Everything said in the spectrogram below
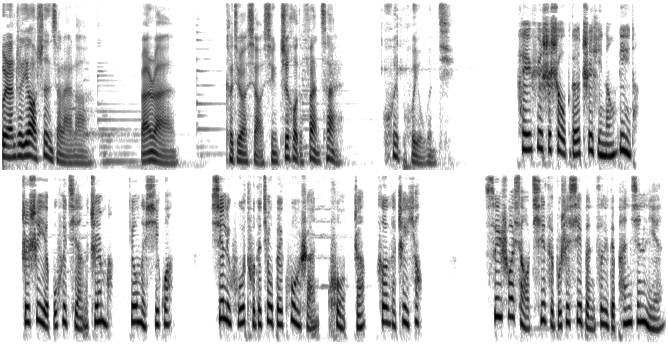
不然这药剩下来了，软软。可就要小心之后的饭菜，会不会有问题？裴玉是受不得质疑能力的，只是也不会捡了芝麻丢了西瓜，稀里糊涂的就被顾然哄着喝了这药。虽说小妻子不是戏本子里的潘金莲，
